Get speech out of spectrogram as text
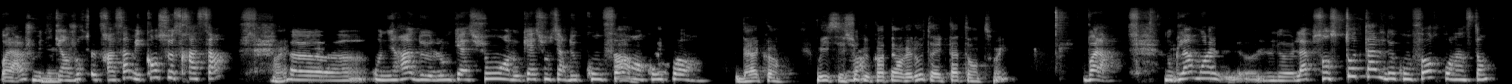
Voilà, je me dis qu'un jour ce sera ça, mais quand ce sera ça, euh, on ira de location en location, c'est-à-dire de confort ah. en confort. D'accord. Oui, c'est sûr que quand tu es en vélo, tu es avec ta tante, oui. Voilà. Donc là, moi, l'absence totale de confort pour l'instant.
